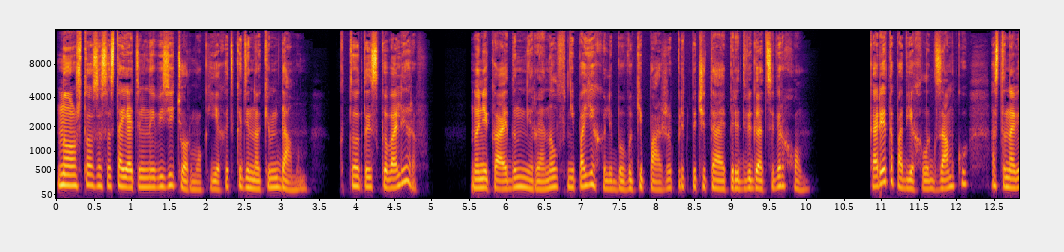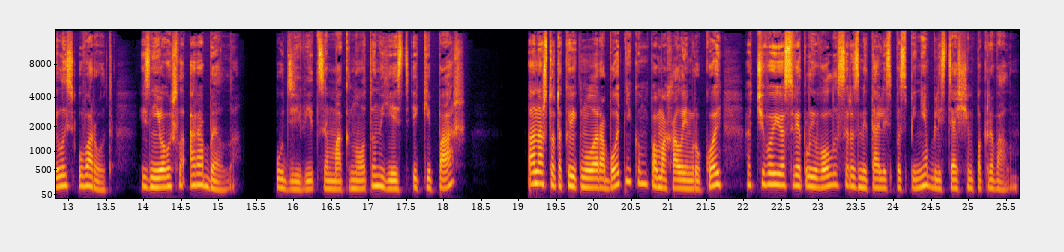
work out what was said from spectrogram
Но что за состоятельный визитер мог ехать к одиноким дамам? Кто-то из кавалеров? Но ни Кайден, ни Реналф не поехали бы в экипаже, предпочитая передвигаться верхом. Карета подъехала к замку, остановилась у ворот. Из нее вышла Арабелла. У девицы Макнотон есть экипаж? Она что-то крикнула работникам, помахала им рукой, отчего ее светлые волосы разметались по спине блестящим покрывалом.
